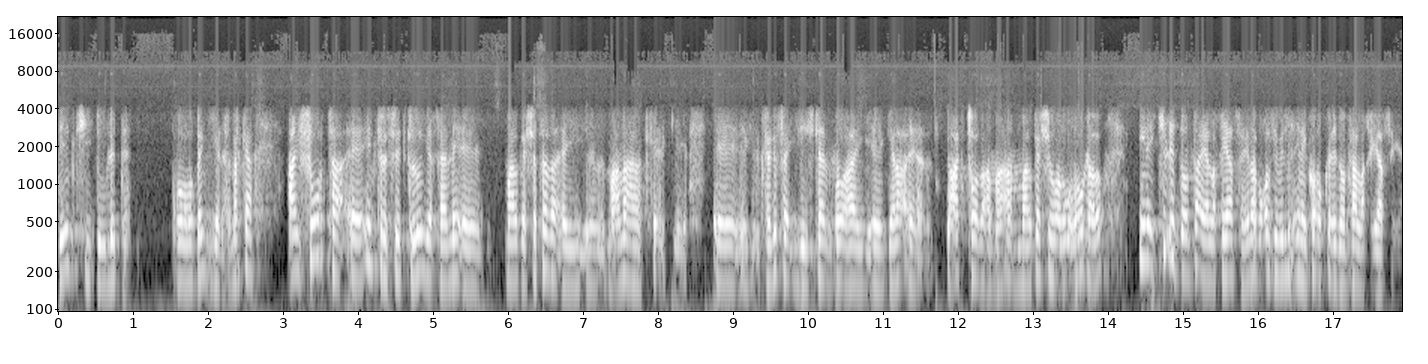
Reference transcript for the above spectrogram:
deentii dowladda oo bangiga dhexe. Marka canshuurta interest rateka loo yaqaano ee maalgashatada ay macnaha kaga faa'iideystaan muxuu ahay lacagtooda ama maalgashigooda wuxuu dhalo inay kici doonto ayaa la qiyaasaya. Ilaa boqol kiiba lix inay kor u kici doontaa la qiyaasaya.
